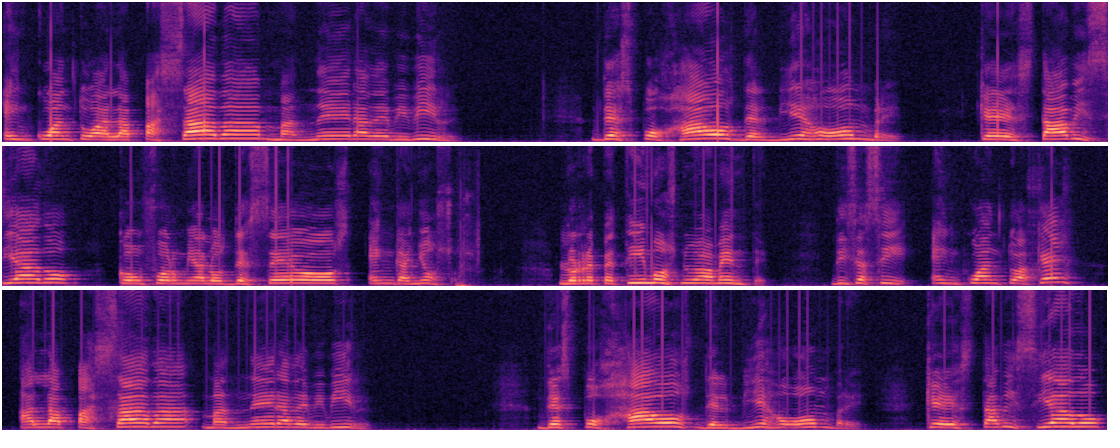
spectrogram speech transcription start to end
en cuanto a la pasada manera de vivir. Despojaos del viejo hombre que está viciado conforme a los deseos engañosos. Lo repetimos nuevamente. Dice así, en cuanto a qué? A la pasada manera de vivir. Despojaos del viejo hombre que está viciado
